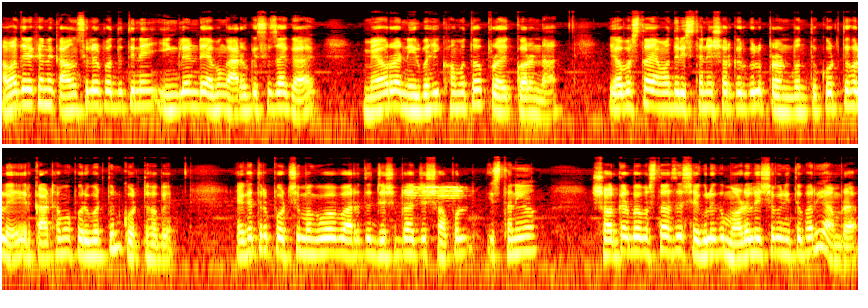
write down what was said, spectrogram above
আমাদের এখানে কাউন্সিলর পদ্ধতি নেই। ইংল্যান্ডে এবং আরও কিছু জায়গায় মেয়ররা নির্বাহী ক্ষমতা প্রয়োগ করেন না। এই অবস্থায় আমাদের স্থানীয় সরকারগুলো প্রাণবন্ত করতে হলে এর কাঠামো পরিবর্তন করতে হবে। এক্ষেত্রে পশ্চিমবঙ্গ বা ভারতের যেসব রাজ্যে সফল স্থানীয় সরকার ব্যবস্থা আছে, সেগুলোকে মডেল হিসেবে নিতে পারি আমরা।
